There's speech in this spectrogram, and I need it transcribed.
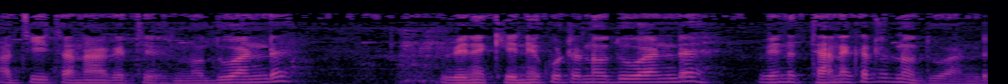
අතීත අනාගතයට නොදුවන්න වෙන කෙනෙකුට නොදුවන්න වෙන තැනකට නොදුවන්න.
